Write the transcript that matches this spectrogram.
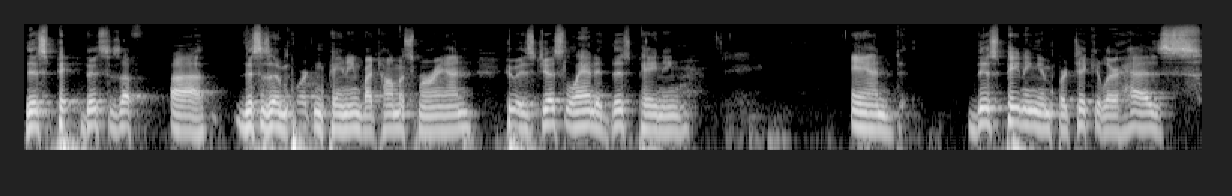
This, this, is a, uh, this is an important painting by Thomas Moran, who has just landed this painting. And this painting in particular has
